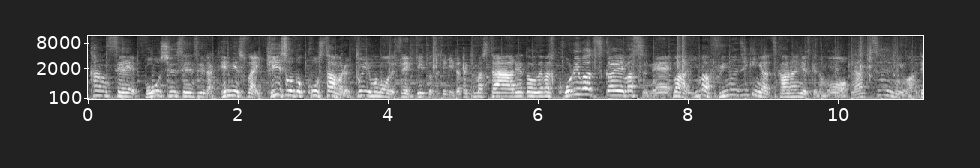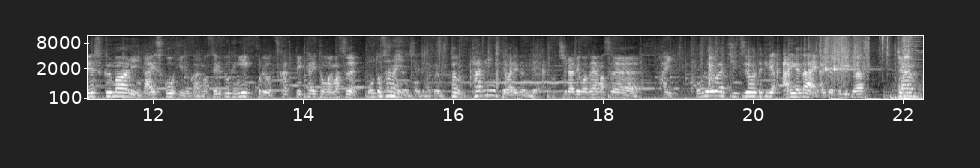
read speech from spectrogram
乾性防臭性に優れた天然素材珪藻土コースターマルというものをですねゲットさせていただきました。ありがとうございます。これは使えますね。まあ今冬の時期には使わないんですけども夏にはデスク周りにアイスコーヒーとか乗せるときにこれを使っていきたいと思います。落とさないようにしないとねこれ多分パリンって割れるんでこちらでございます。はい。これは実用的でありがたい。はいじゃあ次いきます。じゃん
